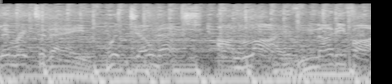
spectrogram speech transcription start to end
Limerick today with Joe Nash on Live 95.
